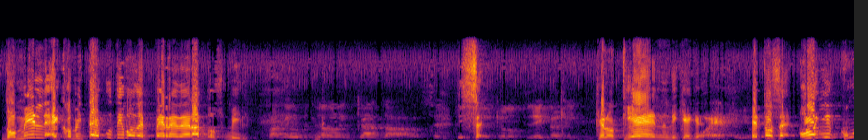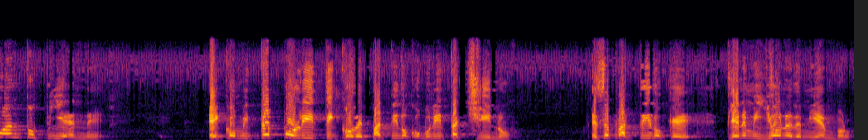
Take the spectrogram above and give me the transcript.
2000, el comité ejecutivo del PRD eran 2000. Para que le encanta sentir que lo tengan Que lo tienen y que, Entonces, oye, ¿cuánto tiene el comité político del Partido Comunista Chino? Ese partido que tiene millones de miembros.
